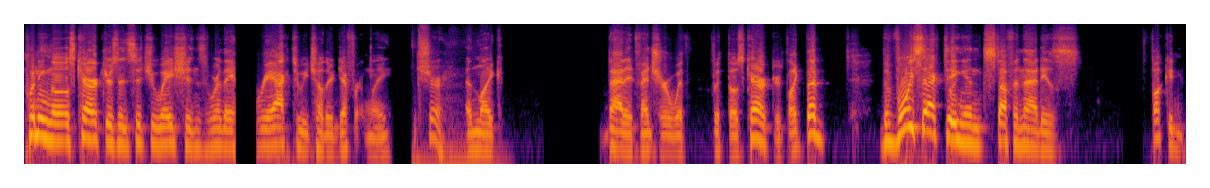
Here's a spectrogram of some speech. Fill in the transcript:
putting those characters in situations where they react to each other differently Sure. and like that adventure with with those characters. Like that the voice acting and stuff in that is fucking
